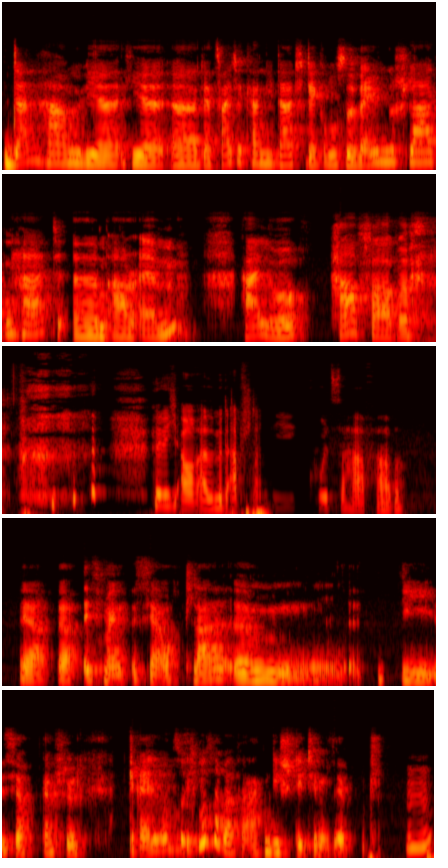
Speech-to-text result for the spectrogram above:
Dann haben wir hier äh, der zweite Kandidat, der große Wellen geschlagen hat, ähm, RM. Hallo, Haarfarbe. Finde ich auch. Also mit Abstand die coolste Haarfarbe. Ja, ja, ich meine, ist ja auch klar, ähm, die ist ja auch ganz schön grell und so. Ich muss aber sagen, die steht ihm sehr gut. Mhm.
